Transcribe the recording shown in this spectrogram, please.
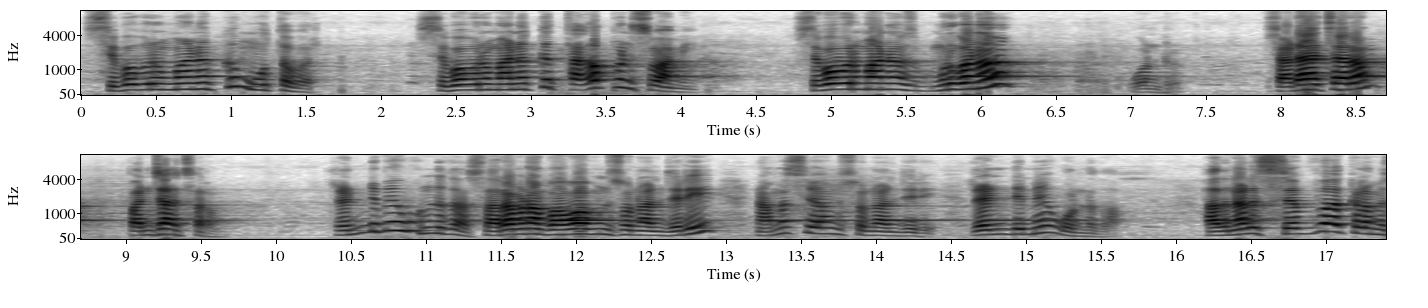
சிவபெருமானுக்கு மூத்தவர். சிவபெருமானுக்கு தகப்பன் சுவாமி. சிவபெருமான முருகனும் ஒன்று. சடாச்சாரம் பஞ்சாட்சரம். ரெண்டுமே ஒன்று தான் சரவண பவாப்னு சொன்னாலும் சரி நமசிவாம்னு சொன்னாலும் சரி ரெண்டுமே ஒன்று தான் அதனால் செவ்வாய்க்கிழமை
